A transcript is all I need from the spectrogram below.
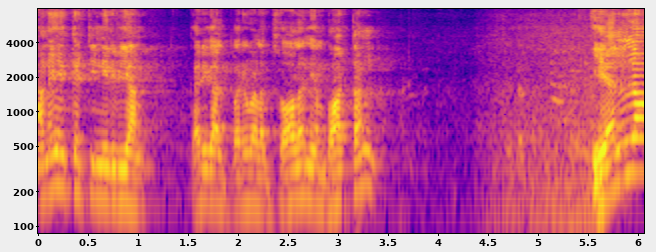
அணையை கட்டி நிறுவியான். கரிகால் பெருவள சோழன் என் பாட்டன். எல்லா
